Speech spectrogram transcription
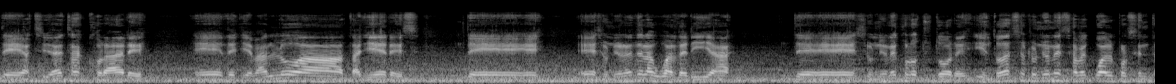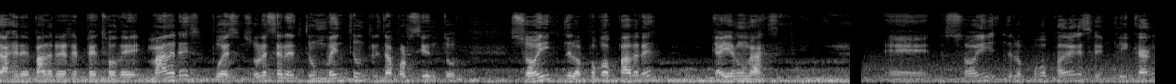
de actividades extraescolares, eh, de llevarlo a talleres, de eh, reuniones de la guardería, de reuniones con los tutores y en todas esas reuniones sabe cuál el porcentaje de padres respecto de madres, pues suele ser entre un 20 y un 30%. Soy de los pocos padres, y hay unas, eh, soy de los pocos padres que se implican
